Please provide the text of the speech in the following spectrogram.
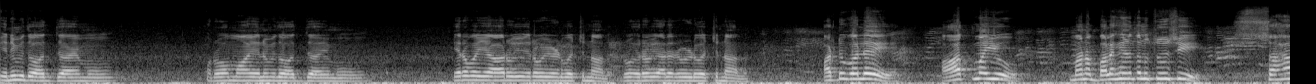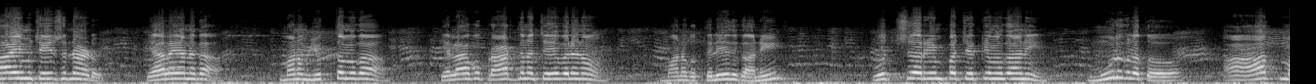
ఎనిమిదో అధ్యాయము రోమా ఎనిమిదో అధ్యాయము ఇరవై ఆరు ఇరవై ఏడు వచ్చినాలు ఇరవై ఆరు ఇరవై ఏడు వచ్చినాలు అటువలే ఆత్మయు మన బలహీనతను చూసి సహాయం చేస్తున్నాడు ఎలయనగా మనం యుక్తముగా ఎలాగూ ప్రార్థన చేయవలెనో మనకు తెలియదు కానీ ఉచ్చరింప చక్యము కానీ మూలుగులతో ఆ ఆత్మ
